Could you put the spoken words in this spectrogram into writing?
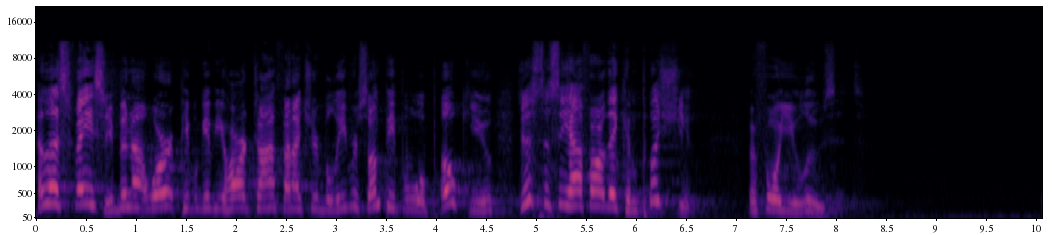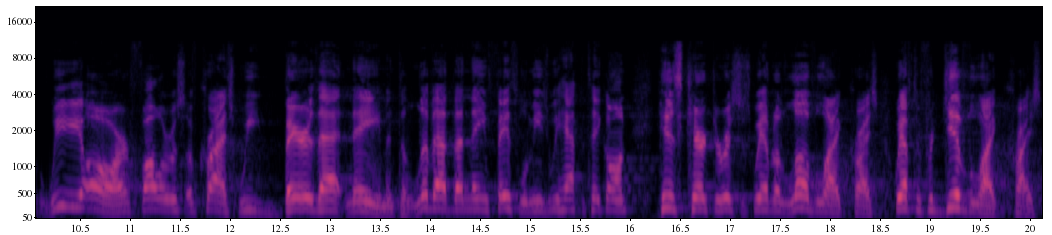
And let's face it, you've been at work, people give you a hard time, find out you're a believer. Some people will poke you just to see how far they can push you before you lose it. We are followers of Christ. We bear that name. And to live out that name faithfully means we have to take on his characteristics. We have to love like Christ. We have to forgive like Christ.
